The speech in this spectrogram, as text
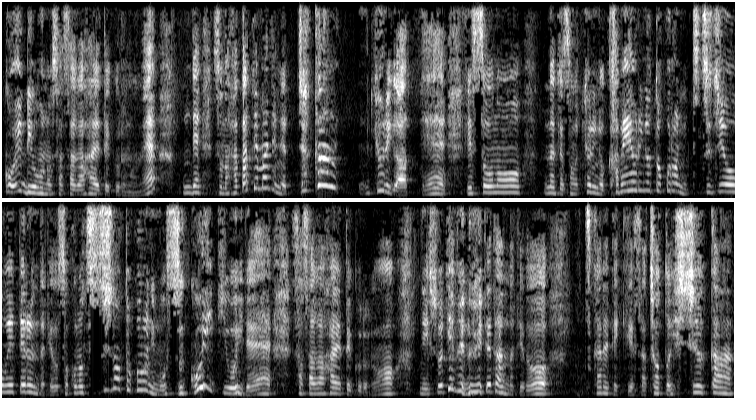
ごい量の笹が生えてくるのね。で、その畑までね、若干距離があってでそのなんてその距離の壁寄りのところにツツジを植えてるんだけどそこのツツジのところにもうすごい勢いで笹が生えてくるので一生懸命抜いてたんだけど疲れてきてさちょっと1週間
